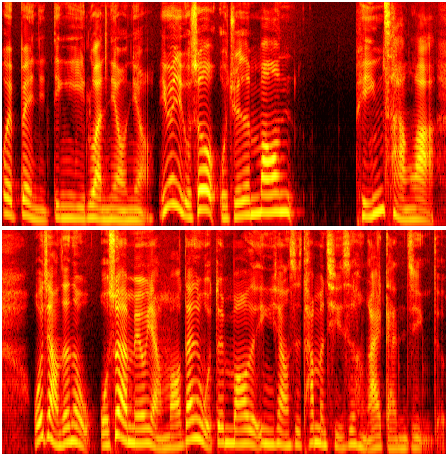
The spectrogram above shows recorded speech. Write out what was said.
会被你定义乱尿尿，因为有时候我觉得猫平常啦，我讲真的，我虽然没有养猫，但是我对猫的印象是它们其实是很爱干净的。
